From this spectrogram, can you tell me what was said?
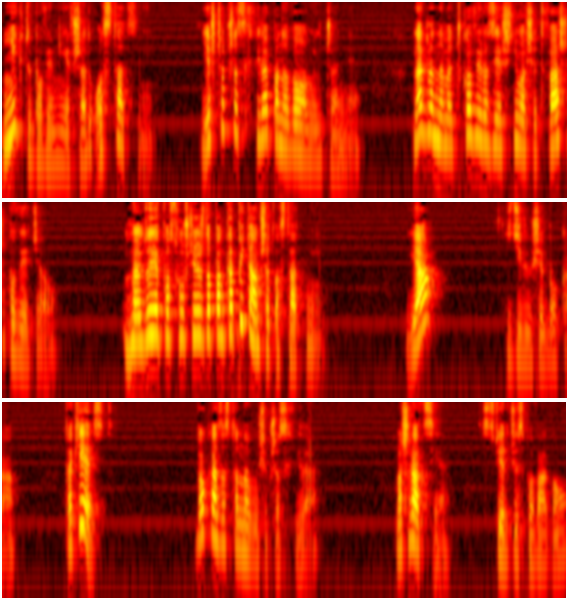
Nikt bowiem nie wszedł ostatni. Jeszcze przez chwilę panowało milczenie. Nagle Nemeczkowi rozjaśniła się twarz i powiedział: Melduję posłusznie, że to pan kapitan wszedł ostatni. Ja? Zdziwił się Boka. Tak jest. Boka zastanowił się przez chwilę. Masz rację, stwierdził z powagą.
